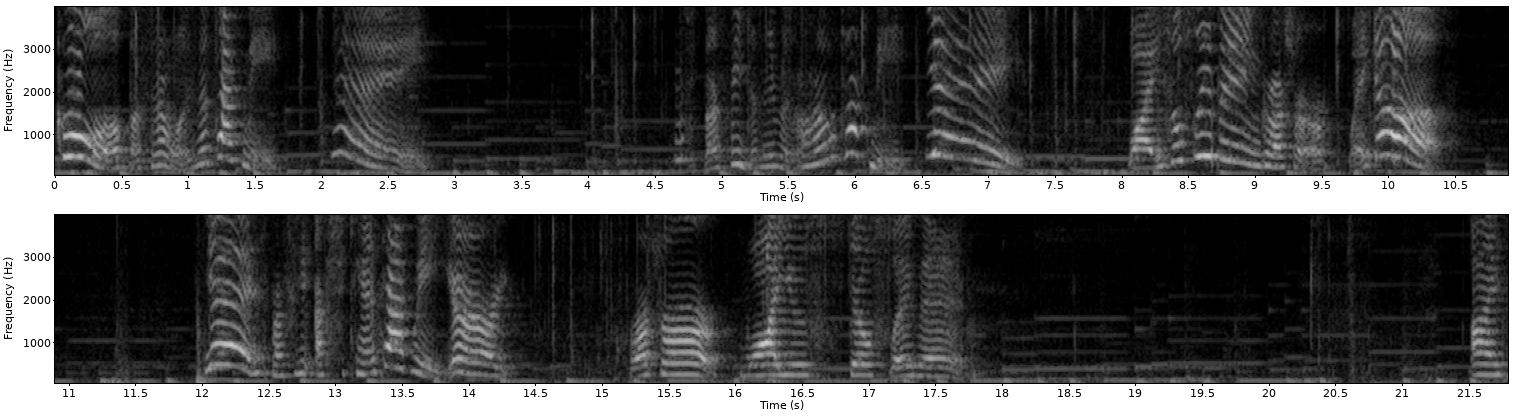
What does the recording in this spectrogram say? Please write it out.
Cool! Butterfree that won't even attack me. Yay! This Butterfree doesn't even know how to attack me. Yay! Why are you still sleeping, Crusher? Wake up! Yay! This Butterfree actually can't attack me. Yay! Crusher, why are you still sleeping? I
